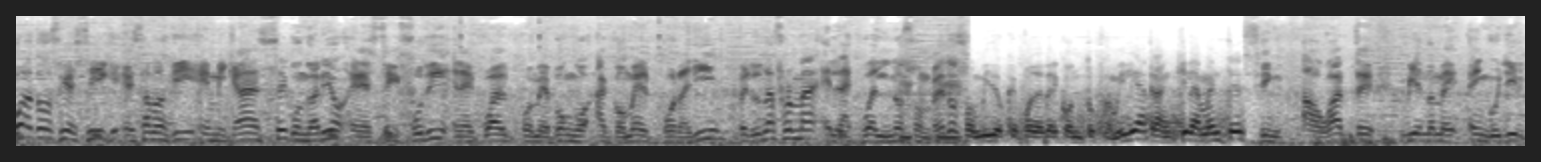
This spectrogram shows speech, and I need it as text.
Hola a todos, soy Stick. Estamos aquí en mi canal secundario, en Stick Foodie, en el cual pues me pongo a comer por allí, pero de una forma en la cual no son retos. Son vídeos que puedes ver con tu familia tranquilamente, sin ahogarte, viéndome engullir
